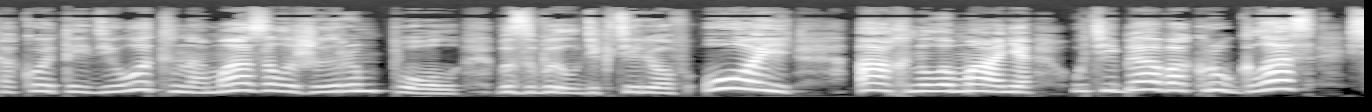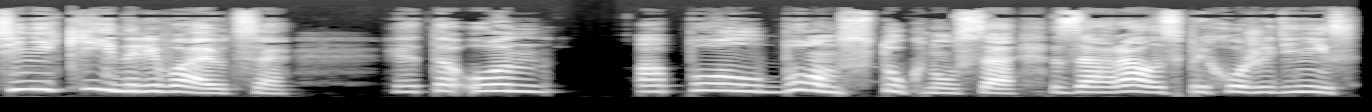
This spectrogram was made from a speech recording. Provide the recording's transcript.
Какой-то идиот намазал жиром пол, взвыл Дегтярев. «Ой!» — ахнула Маня. «У тебя вокруг глаз синяки наливаются!» «Это он а пол бомб стукнулся!» — заорал из прихожей Денис.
